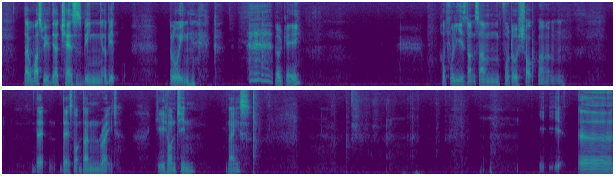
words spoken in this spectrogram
like what's with their chests being a bit glowing? okay. hopefully it's not some Photoshop um that that's not done right. Okay, Hyunjin. Nice. Yeah, uh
